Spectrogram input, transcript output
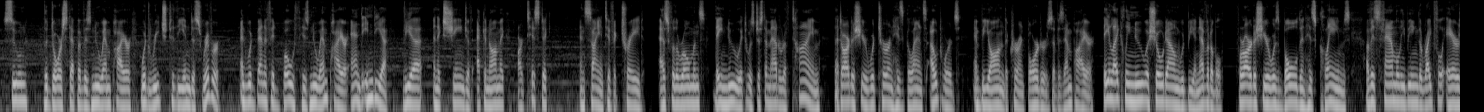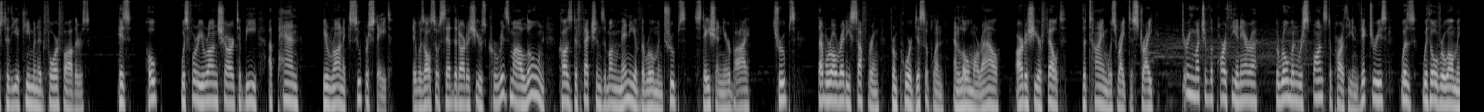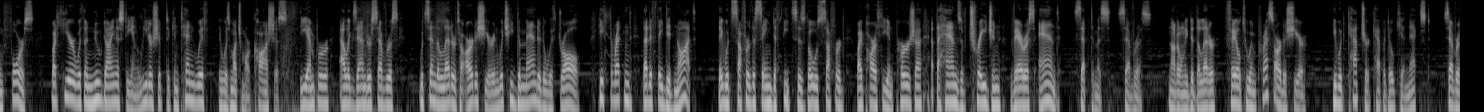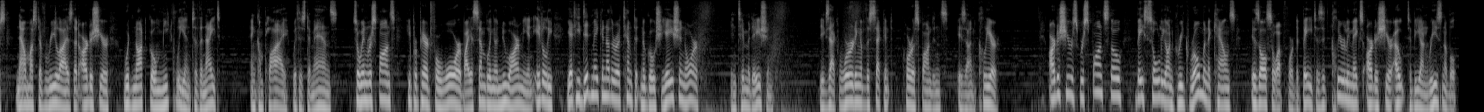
Soon, the doorstep of his new empire would reach to the Indus River and would benefit both his new empire and India via an exchange of economic, artistic, and scientific trade. As for the Romans, they knew it was just a matter of time that Ardashir would turn his glance outwards and beyond the current borders of his empire. They likely knew a showdown would be inevitable, for Ardashir was bold in his claims of his family being the rightful heirs to the Achaemenid forefathers. His hope was for Iran Iranshahr to be a pan Iranic superstate. It was also said that Ardashir's charisma alone caused defections among many of the Roman troops stationed nearby, troops that were already suffering from poor discipline and low morale. Ardashir felt the time was right to strike. During much of the Parthian era, the Roman response to Parthian victories was with overwhelming force, but here, with a new dynasty and leadership to contend with, it was much more cautious. The Emperor Alexander Severus would send a letter to Ardashir in which he demanded a withdrawal. He threatened that if they did not, they would suffer the same defeats as those suffered by Parthian Persia at the hands of Trajan, Verus, and Septimus Severus. Not only did the letter fail to impress Ardashir, he would capture Cappadocia next. Severus now must have realized that Ardashir would not go meekly into the night and comply with his demands. So, in response, he prepared for war by assembling a new army in Italy, yet he did make another attempt at negotiation or intimidation. The exact wording of the second correspondence is unclear. Ardashir's response, though, based solely on Greek Roman accounts, is also up for debate, as it clearly makes Ardashir out to be unreasonable.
